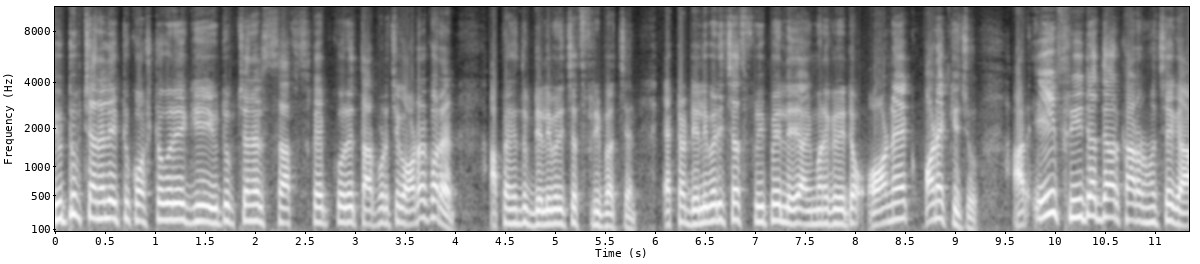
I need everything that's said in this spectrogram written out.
ইউটিউব চ্যানেলে একটু কষ্ট করে গিয়ে ইউটিউব চ্যানেল সাবস্ক্রাইব করে তারপরে হচ্ছে অর্ডার করেন, আপনারা কিন্তু ডেলিভারি চার্জ ফ্রি পাচ্ছেন। একটা ডেলিভারি চার্জ ফ্রি পেলে আমি মনে করি এটা অনেক অনেক কিছু। আর এই ফ্রিটা দেওয়ার কারণ হচ্ছে গা,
